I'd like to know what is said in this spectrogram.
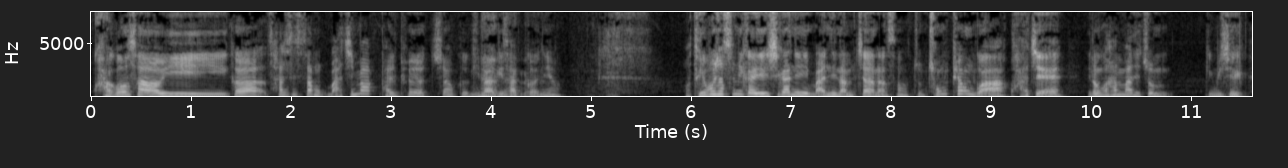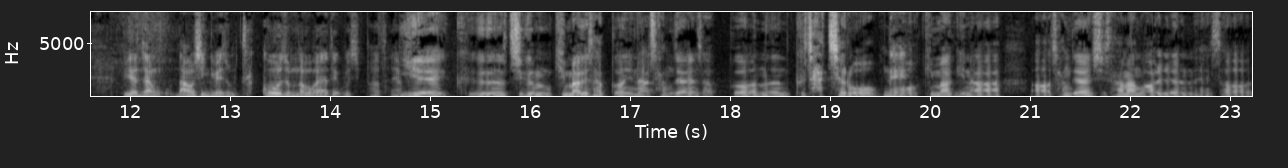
과거사위가 사실상 마지막 발표였죠. 그 김학의 네네네. 사건이요. 어떻게 보셨습니까? 이 시간이 많이 남지 않아서 좀 총평과 과제 이런 거 한마디 좀 김미식 위원장 나오신 김에 좀 듣고 좀 넘어가야 되고 싶어서요. 예, 그 지금 김학의 사건이나 장자연 사건은 그 자체로 네. 어, 김학이나 어, 장자연 씨 사망과 관련해서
